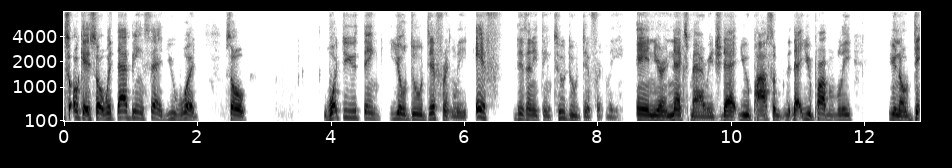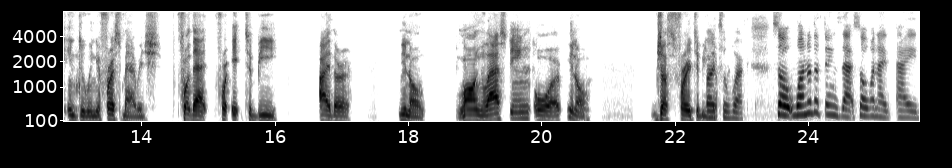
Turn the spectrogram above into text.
so okay. So with that being said, you would. So, what do you think you'll do differently if there's anything to do differently in your next marriage that you possibly that you probably, you know, didn't do in your first marriage for that for it to be either, you know, long lasting or you know just for it to be it to work. So one of the things that so when i i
